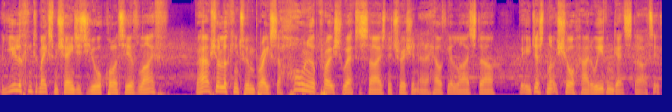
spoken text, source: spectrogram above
Are you looking to make some changes to your quality of life? Perhaps you're looking to embrace a whole new approach to exercise, nutrition, and a healthier lifestyle, but you're just not sure how to even get started.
